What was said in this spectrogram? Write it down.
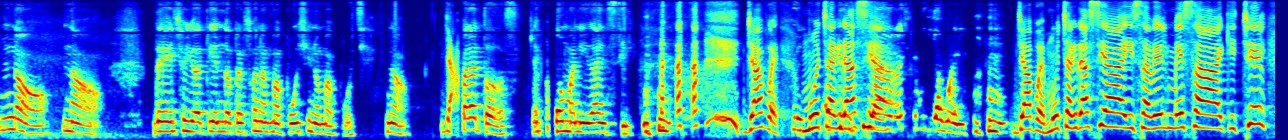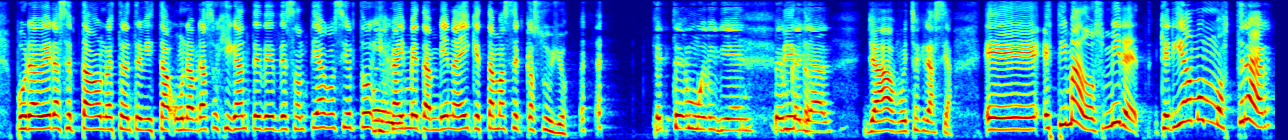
No, no. De hecho, yo atiendo personas mapuche y no mapuche. No. Ya. Para todos, es la humanidad en sí. ya pues, muchas gracias. ya pues, muchas gracias Isabel Mesa Quichel por haber aceptado nuestra entrevista. Un abrazo gigante desde Santiago, ¿cierto? Y Jaime también ahí que está más cerca suyo. Que estén muy bien, Ya, muchas gracias. Eh, estimados, mire, queríamos mostrar,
